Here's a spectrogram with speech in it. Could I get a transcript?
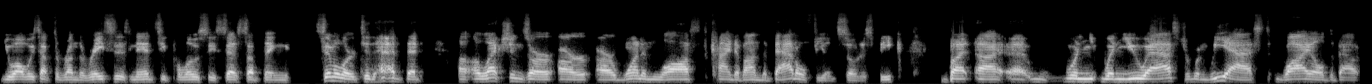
you always have to run the races. Nancy Pelosi says something similar to that. That uh, elections are are are won and lost kind of on the battlefield, so to speak. But uh, uh, when when you asked or when we asked Wild about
